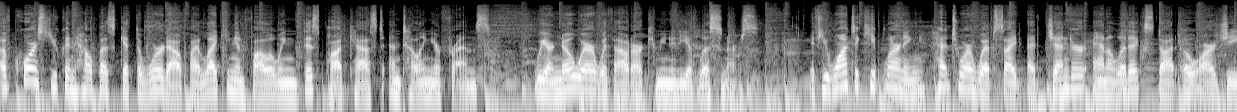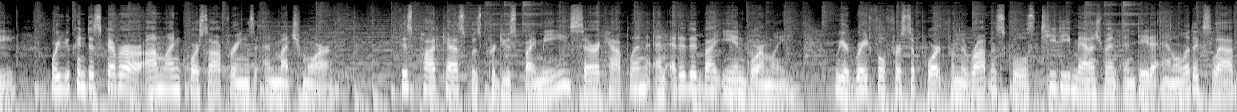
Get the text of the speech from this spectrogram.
Of course, you can help us get the word out by liking and following this podcast and telling your friends. We are nowhere without our community of listeners. If you want to keep learning, head to our website at genderanalytics.org where you can discover our online course offerings and much more. This podcast was produced by me, Sarah Kaplan, and edited by Ian Gormely. We are grateful for support from the Rotman School's TD Management and Data Analytics Lab,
